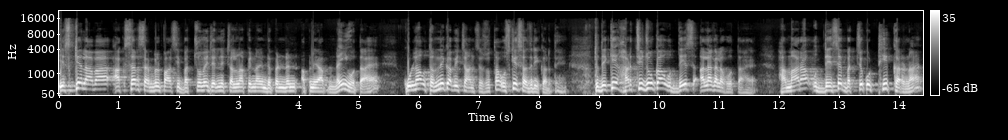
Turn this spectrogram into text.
इसके अलावा अक्सर सर्बल पासी बच्चों में जिन्हें चलना फिरना इंडिपेंडेंट अपने आप नहीं होता है, कूल्हा उतरने का भी चांसेस होता है, उसकी सर्जरी करते हैं। तो देखिए, हर चीज़ों का उद्देश्य अलग अलग होता है। हमारा उद्देश्य बच्चे को ठीक करना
